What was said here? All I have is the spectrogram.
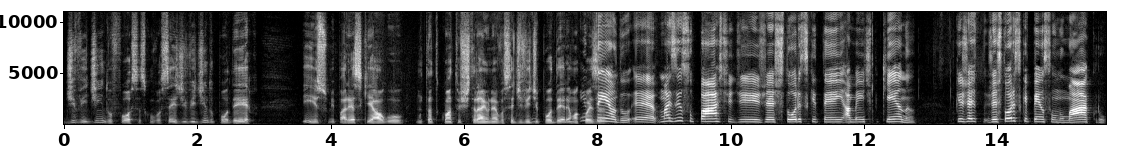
dividindo forças com vocês, dividindo poder. E isso me parece que é algo um tanto quanto estranho, né? Você dividir poder é uma Entendo, coisa. Entendo, é, mas isso parte de gestores que têm a mente pequena. Porque gestores que pensam no macro,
